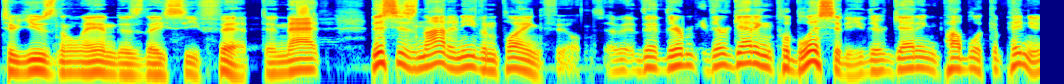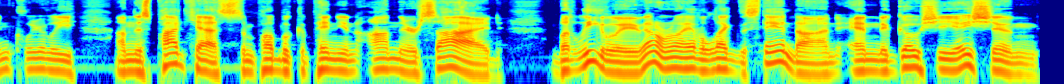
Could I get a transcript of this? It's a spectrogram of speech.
to use the land as they see fit, and that this is not an even playing field. They're they're getting publicity, they're getting public opinion. Clearly, on this podcast, some public opinion on their side, but legally, they don't really have a leg to stand on, and negotiation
